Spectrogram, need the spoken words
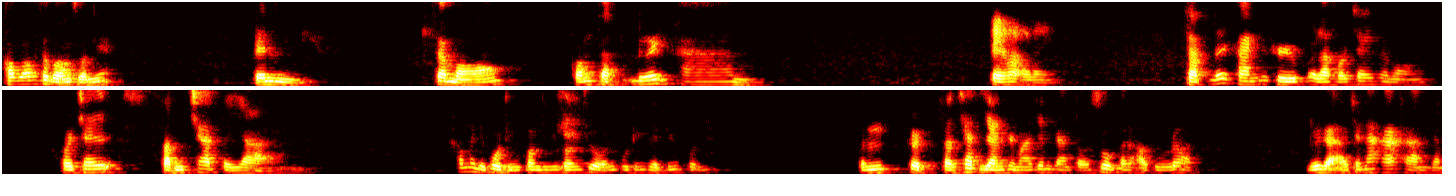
เขาบอกสมองส่วนนี้เป็นสมองของสัตว์เลื้อยคานแปลว่าอะไร สัตว์เลื้อยคลานก็คือเวลาเขาใช้สมอง เขาใช้สัญชาตญาณ เขาไม่ได้พูดถึงความดีความชั่วพูดถึงเหตุถึงผลผลเกิดสัญชาตญาณขึ้นมาเช่นการต่อสู้กันเอาตัวรอด หรือการเอาชนะค้าคานกัน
